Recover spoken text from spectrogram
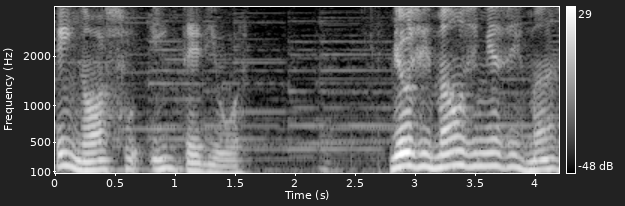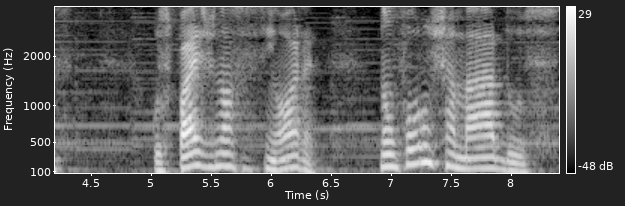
em nosso interior. Meus irmãos e minhas irmãs, os pais de Nossa Senhora não foram chamados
